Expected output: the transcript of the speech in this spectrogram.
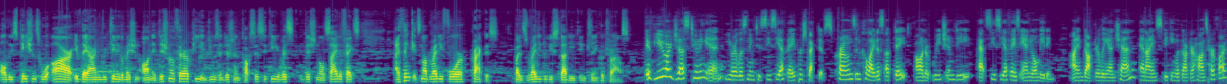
all these patients who are, if they are in clinical remission, on additional therapy, induce additional toxicity, risk additional side effects? I think it's not ready for practice, but it's ready to be studied in clinical trials. If you are just tuning in, you are listening to CCFA Perspectives, Crohn's and Colitis Update on ReachMD at CCFA's annual meeting. I am Dr. Leanne Chen, and I am speaking with Dr. Hans Herfarth,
